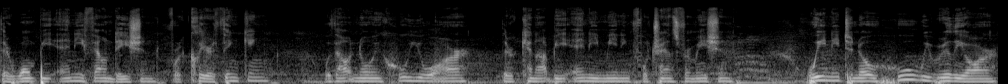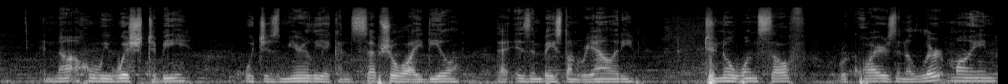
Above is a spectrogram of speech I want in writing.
there won't be any foundation for clear thinking. Without knowing who you are, there cannot be any meaningful transformation. We need to know who we really are and not who we wish to be, which is merely a conceptual ideal that isn't based on reality. To know oneself requires an alert mind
